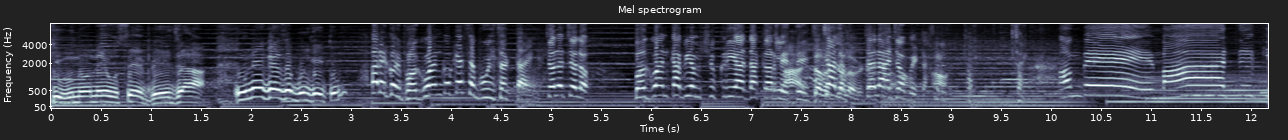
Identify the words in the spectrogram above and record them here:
कि उन्होंने उसे भेजा। उन्हें कैसे भूल गई तुम अरे कोई भगवान को कैसे भूल सकता है? चलो चलो। भगवान का भी हम शुक्रिया अदा कर लेते हैं हाँ, चलो, चलो चलो चलो आ जाओ बेटा। चलो। अम्बे मात की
